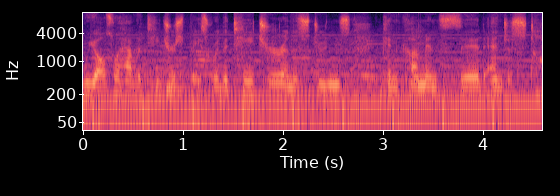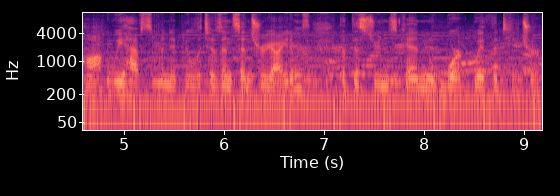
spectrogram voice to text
We also have a teacher space where the teacher and the students can come and sit and just talk. We have some manipulatives and sensory items that the students can work with the teacher.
